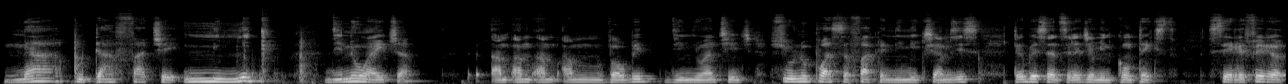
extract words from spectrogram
n-ar putea face nimic. Din nou aici, am, am, am, am vorbit din Ioan 5. Fiul nu poate să facă nimic și am zis, trebuie să înțelegem în context se referă,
